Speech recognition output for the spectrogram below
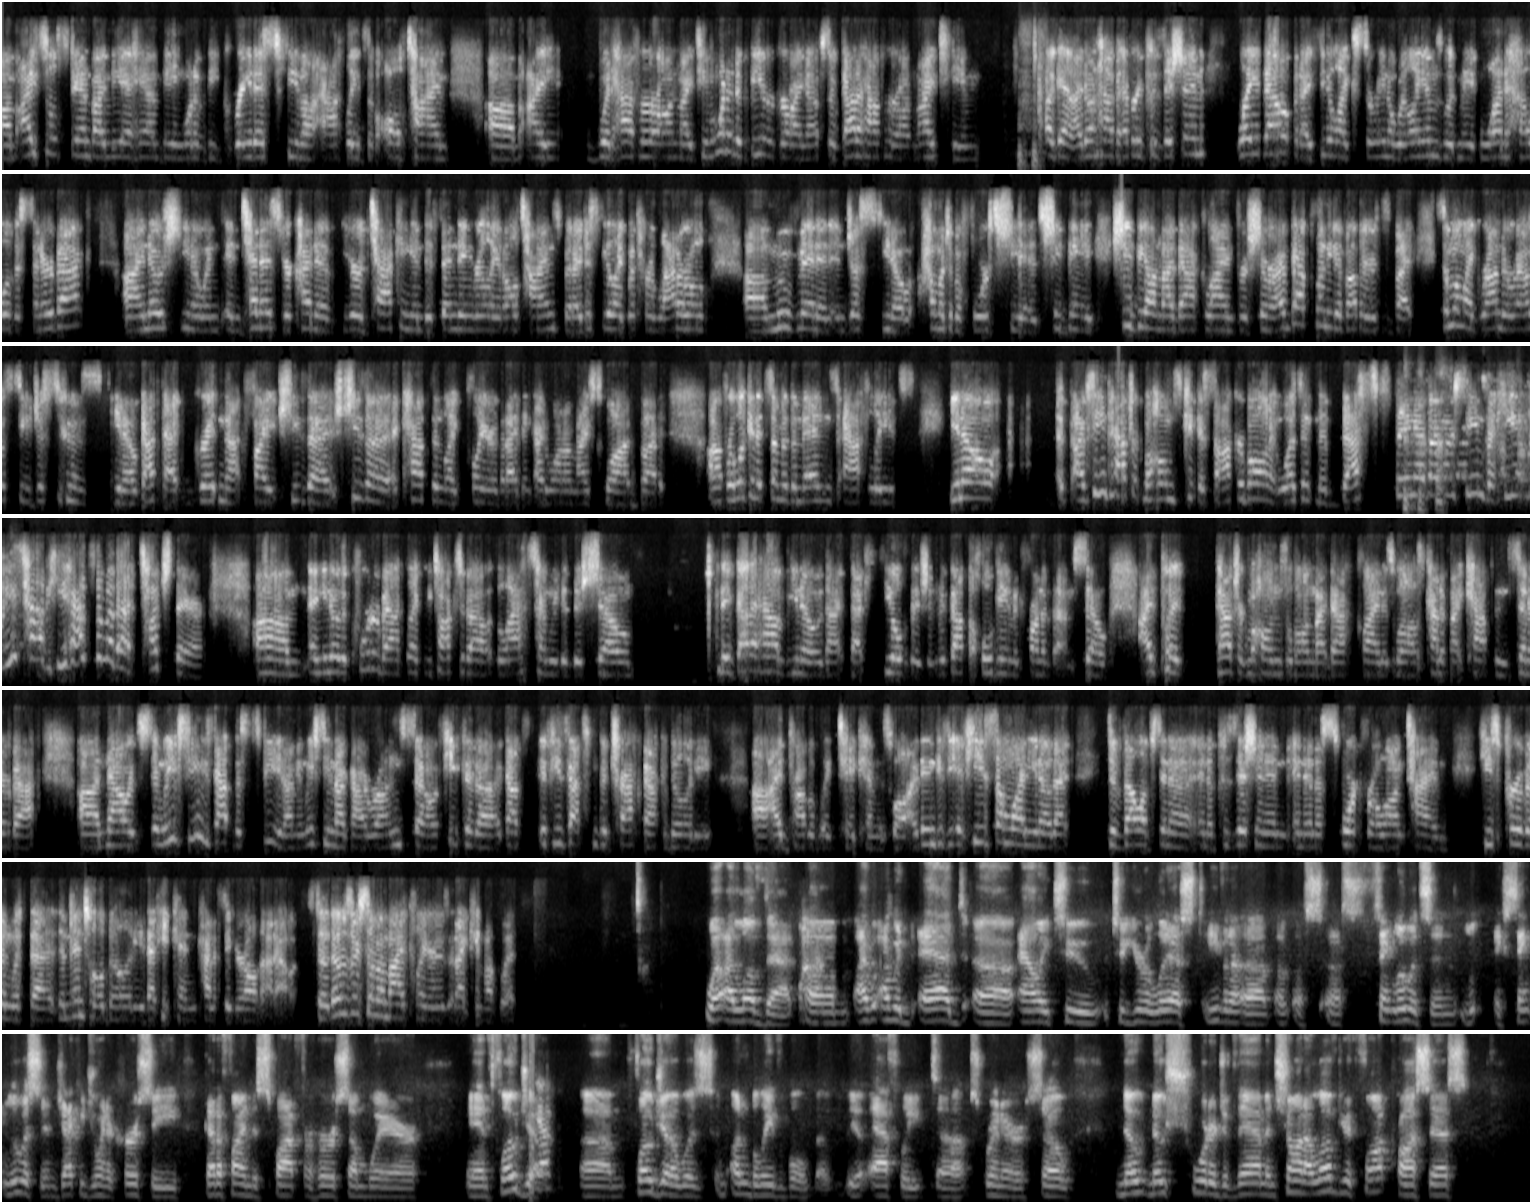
Um, I still stand by Mia Hamm being one of the greatest female athletes of all time. Um, I would have her on my team. I wanted to be her growing up, so got to have her on my team. Again, I don't have every position laid out, but I feel like Serena Williams would make one hell of a center back. I know, she, you know, in, in tennis, you're kind of you're attacking and defending really at all times, but I just feel like with her lateral uh, movement and, and just you know how much of a force she is, she'd be she'd be on my back line for sure. I've got plenty of others, but someone like Ronda Rousey, just who's you know got that grit in that fight, she's a she's a, a captain like player that I think I'd want on my squad. But uh, if we're looking at some of the men's athletes, you know, I've seen Patrick Mahomes kick a soccer ball, and it wasn't the best thing I've ever seen, but he at least had he had some of that touch there. Um, and you know, the quarterback, like we talked about the last time we did this show, they've got to have you know that that field vision. They've got the whole game in front of them. So I'd put Patrick Mahomes along my back line as well as kind of my captain center back. Uh, now it's and we've seen he's got the speed. I mean, we've seen that guy run. So if he could uh, got if he's got some good track back ability, uh, I'd probably take him as well. I think if, if he's someone you know that develops in a in a position and, and in a sport for a long time, he's proven with the the mental ability that he can kind of figure all that out. So those are some of my players that I came up with. Well, I love that. Um, I, I, would add uh, Aly to to your list, even a, a, a, a St. Louisan, a St. Louisan, Jackie Joyner Kersee. Got to find a spot for her somewhere. And Flojo, yep. Um, Flojo was an unbelievable uh, athlete, uh, sprinter. So no no shortage of them. And Shaun, I loved your thought process.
